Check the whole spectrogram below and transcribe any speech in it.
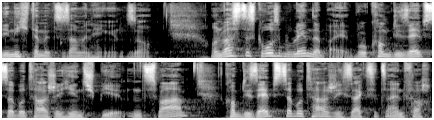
die nicht damit zusammenhängen. So. Und was ist das große Problem dabei? Wo kommt die Selbstsabotage hier ins Spiel? Und zwar kommt die Selbstsabotage, ich sage es jetzt einfach,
